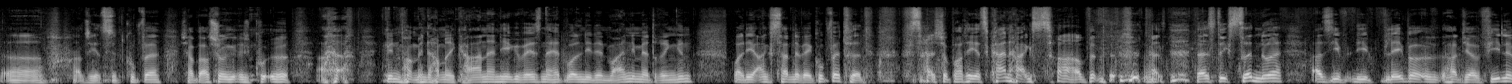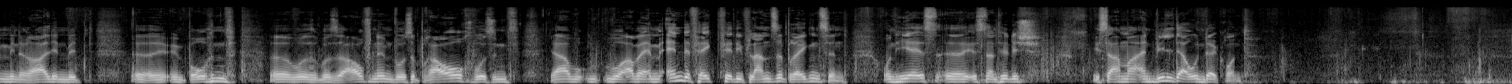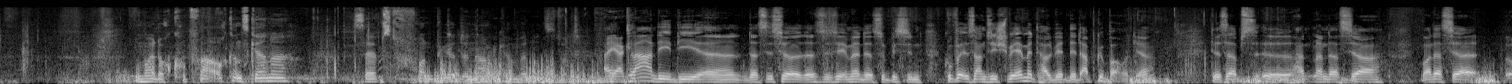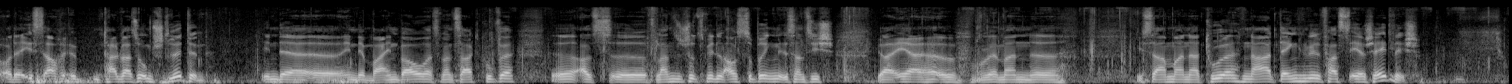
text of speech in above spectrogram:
also jetzt nicht Kupfer, ich habe auch schon, ich äh, bin mal mit Amerikanern hier gewesen, da hätten wollen die den Wein nicht mehr trinken, weil die Angst hatten, da wäre Kupfer drin. Das heißt, da braucht ihr jetzt keine Angst zu haben. Da, da ist nichts drin, nur, also die, die Leber hat ja viele Mineralien mit äh, im Boden, äh, wo, wo sie aufnimmt, wo sie braucht, wo sind, ja, wo, wo aber im Endeffekt für die Pflanze prägend sind. Und hier ist, äh, ist natürlich, ich sag mal, ein wilder Untergrund. Wobei doch Kupfer auch ganz gerne selbst von Biodynamikern benutzt wird. Ah ja klar, die, die, äh, das ist ja, das ist ja immer das so ein bisschen. Kupfer ist an sich Schwermetall, wird nicht abgebaut, ja. Deshalb äh, hat man das ja, war das ja oder ist auch äh, teilweise umstritten in der äh, in dem Weinbau, was man sagt, Kupfer äh, als äh, Pflanzenschutzmittel auszubringen, ist an sich ja eher, wenn man, ich sage mal, naturnah denken will, fast eher schädlich.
